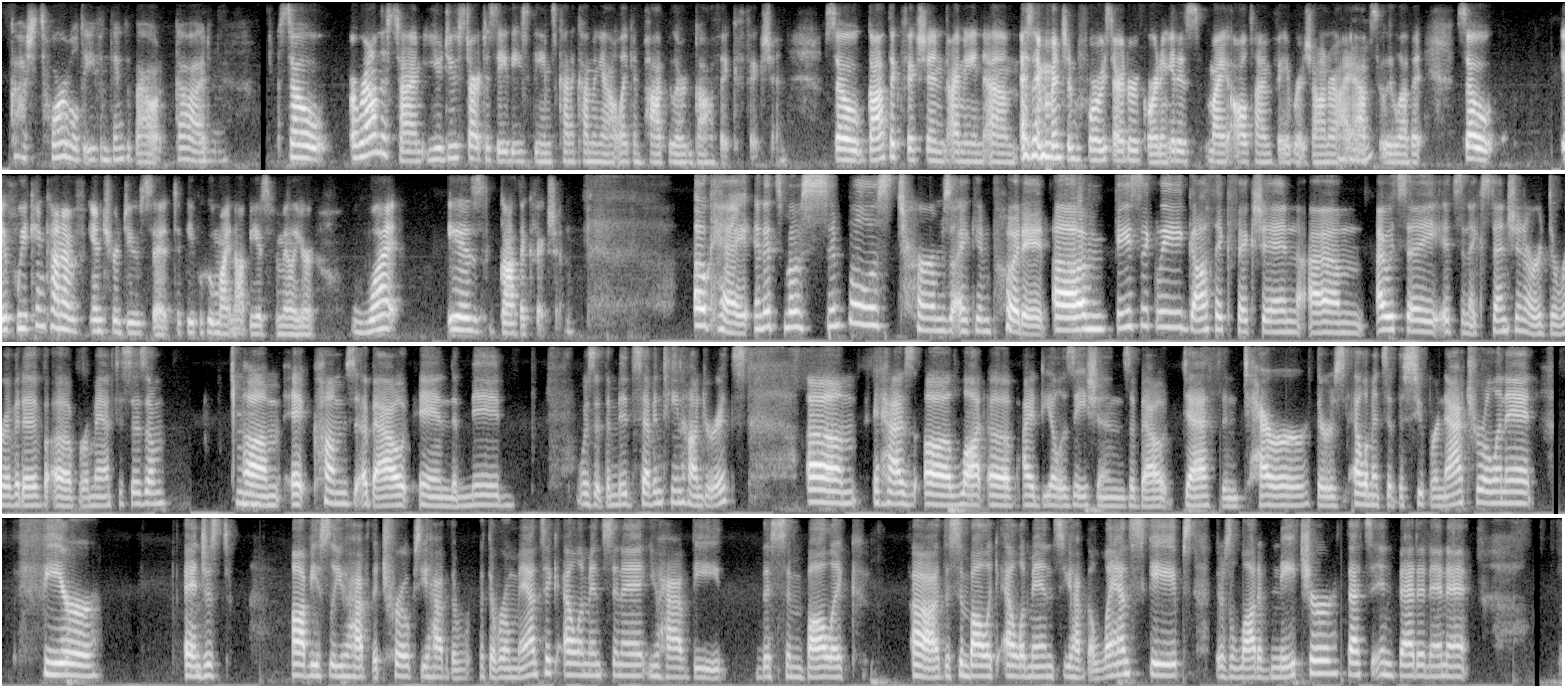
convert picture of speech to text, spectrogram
Gosh, it's horrible to even think about. God. Mm-hmm. So around this time, you do start to see these themes kind of coming out, like in popular Gothic fiction. So, Gothic fiction, I mean, um, as I mentioned before we started recording, it is my all time favorite genre. Mm-hmm. I absolutely love it. So, if we can kind of introduce it to people who might not be as familiar, what is Gothic fiction? Okay, in its most simplest terms, I can put it. Um, basically, Gothic fiction, um, I would say it's an extension or a derivative of Romanticism. Mm-hmm. Um, it comes about in the mid, was it the mid 1700s? Um, it has a lot of idealizations about death and terror. There's elements of the supernatural in it, fear, and just obviously you have the tropes you have the the romantic elements in it you have the the symbolic uh, the symbolic elements you have the landscapes there's a lot of nature that's embedded in it.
